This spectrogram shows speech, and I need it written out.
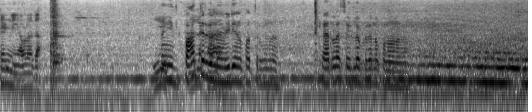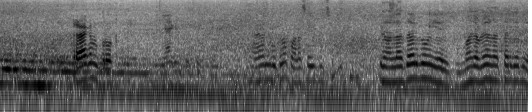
தண்ணி அவ்வளோதான் இது பார்த்துருக்கேன் நான் வீடியோவில் பார்த்துருக்கோம்ல கேரளா சைடில் அப்படி தானே பண்ணுவானுங்க. ட்ராகன் ப்ரோட் ட்ராகன் ப்ரோட்லாம் பல சைடுச்சு நல்லா தான் இருக்கும். ஏ சும்மா சாப்பிடலாம் நல்லா தான் இருக்குது.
